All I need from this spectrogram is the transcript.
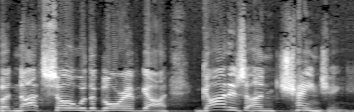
but not so with the glory of God. God is unchanging.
